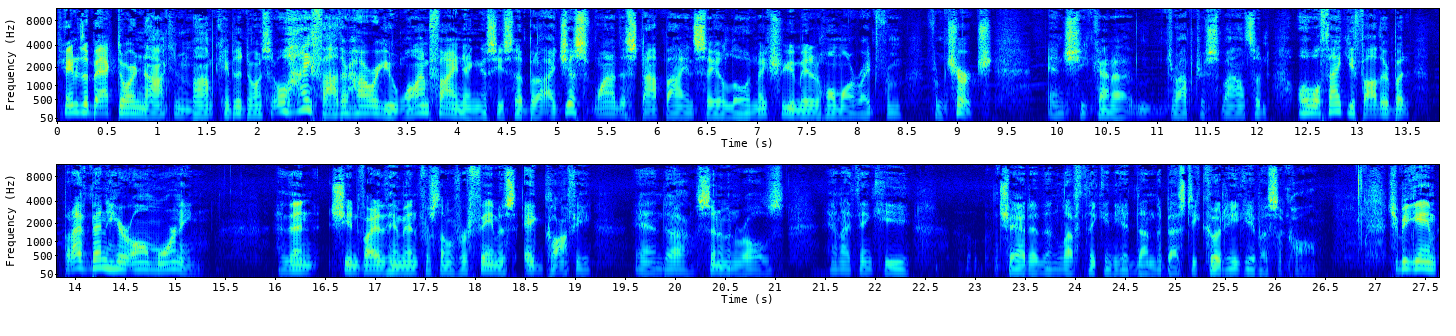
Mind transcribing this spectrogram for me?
Came to the back door, knocked, and mom came to the door and said, "Oh, hi, father. How are you?" "Well, I'm fine, Agnes," he said, "but I just wanted to stop by and say hello and make sure you made it home all right from from church." And she kind of dropped her smile and said, "Oh, well, thank you, father, but but I've been here all morning." And then she invited him in for some of her famous egg coffee and uh, cinnamon rolls. And I think he chatted and left thinking he had done the best he could, and he gave us a call. She became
